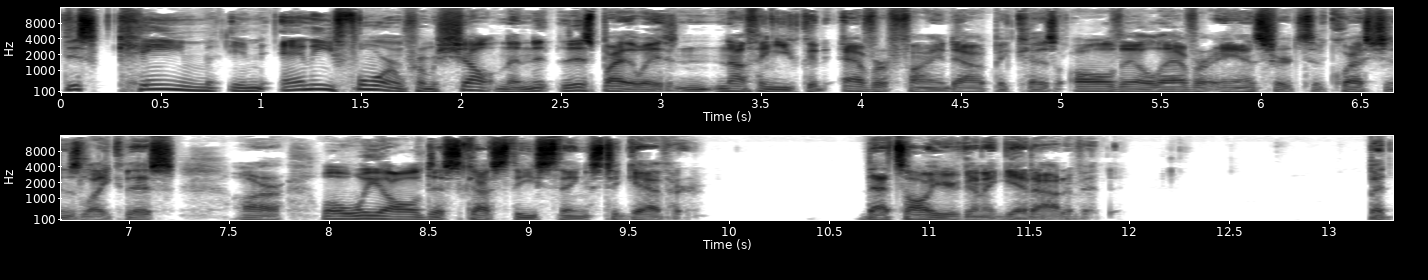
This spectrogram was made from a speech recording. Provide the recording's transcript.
this came in any form from Shelton, and this, by the way, is nothing you could ever find out because all they'll ever answer to questions like this are, well, we all discuss these things together. That's all you're going to get out of it. But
